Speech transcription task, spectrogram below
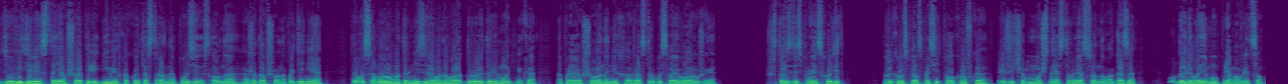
где увидели стоявшего перед ними в какой-то странной позе, словно ожидавшего нападения, того самого модернизированного дроида-ремонтника, направившего на них раструбы своего оружия. «Что здесь происходит?» Только успел спросить полукровка, прежде чем мощная струя сонного газа ударила ему прямо в лицо.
